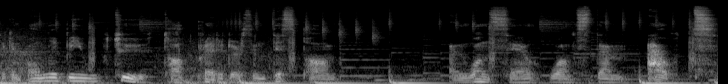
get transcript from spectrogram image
There can only be two top predators in this pond, and one sail wants them out.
